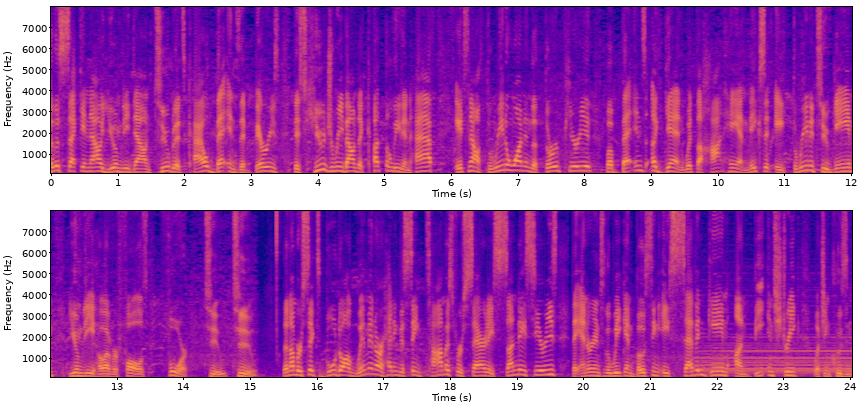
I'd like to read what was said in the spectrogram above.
To the second now, UMD down two, but it's Kyle Bettens that buries this huge rebound to cut the lead in half. It's now three to one in the third period, but Bettens again with the hot hand makes it a three to two game. UMD, however, falls four to two. The number six Bulldog women are heading to St. Thomas for Saturday's Sunday series. They enter into the weekend boasting a seven game unbeaten streak, which includes an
